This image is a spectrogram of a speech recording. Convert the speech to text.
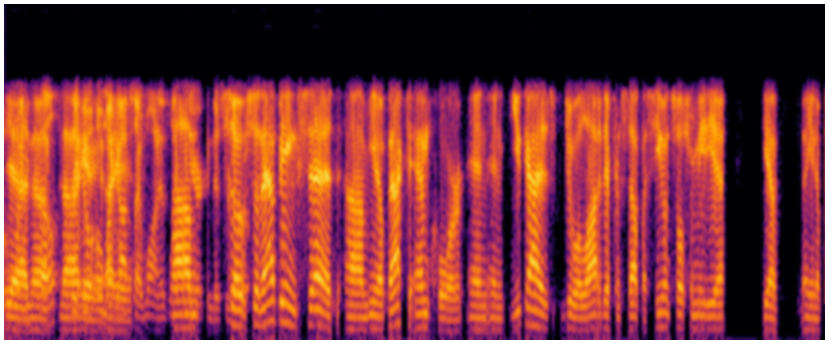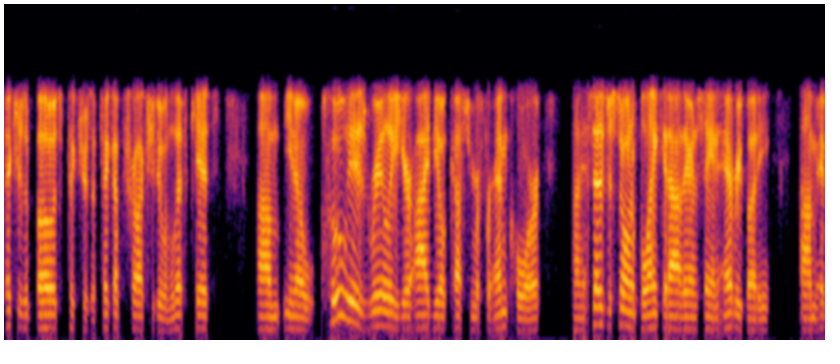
Yeah, no, no. They go, oh my gosh, I want it. It's like um, an air conditioner. So, so that being said, um, you know, back to MCOR, and and you guys do a lot of different stuff. I see you on social media. You have you know pictures of boats, pictures of pickup trucks. You're doing lift kits. Um, you know, who is really your ideal customer for MCOR? Uh, instead of just throwing a blanket out there and saying everybody, um, if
